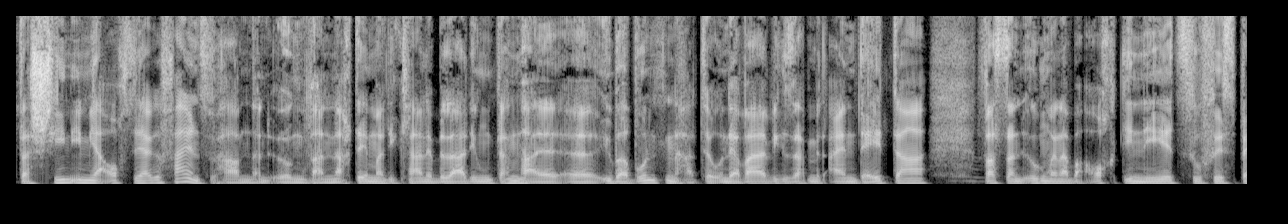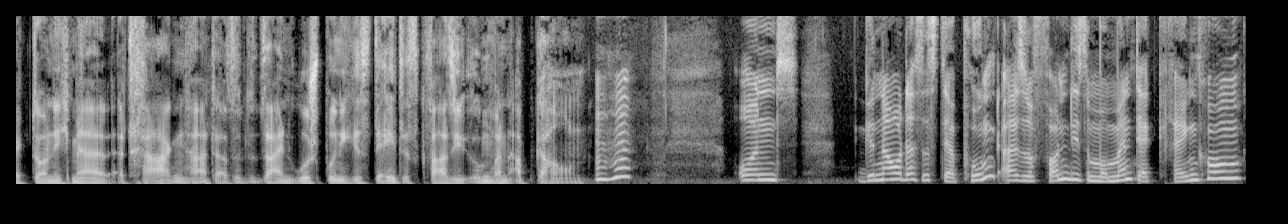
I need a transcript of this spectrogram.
Das schien ihm ja auch sehr gefallen zu haben dann irgendwann, nachdem er die kleine Beleidigung dann mal äh, überwunden hatte. Und er war ja, wie gesagt, mit einem Date da, was dann irgendwann aber auch die Nähe zu Phil Spector nicht mehr ertragen hat. Also sein ursprüngliches Date ist quasi irgendwann abgehauen. Und genau das ist der Punkt. Also von diesem Moment der Kränkung,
